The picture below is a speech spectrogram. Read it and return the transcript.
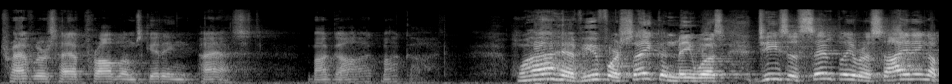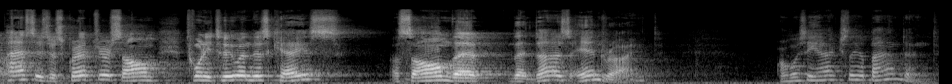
travelers have problems getting past. My God, my God. Why have you forsaken me? Was Jesus simply reciting a passage of Scripture, Psalm 22 in this case? A psalm that, that does end right? Or was he actually abandoned?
